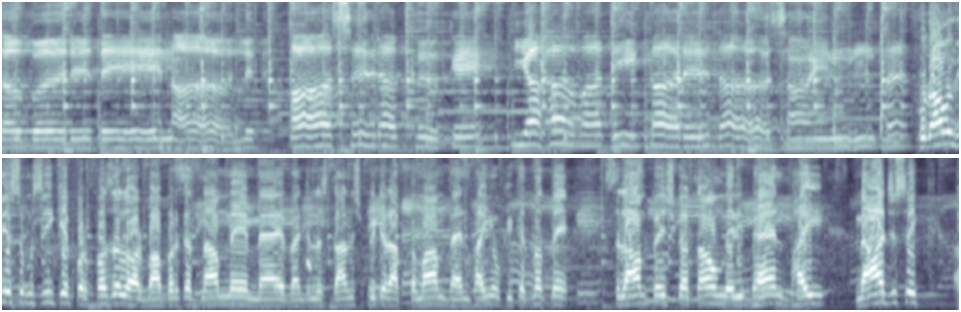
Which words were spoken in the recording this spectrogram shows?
صبر دے نال، آس رکھ کے خداوند یسو مسیح کے پرفضل اور بابرکت نام میں میں ایونجلس دانش پیٹر، آپ تمام بہن بھائیوں کی خدمت میں سلام پیش کرتا ہوں۔ میری بہن بھائی، میں آج اس ایک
